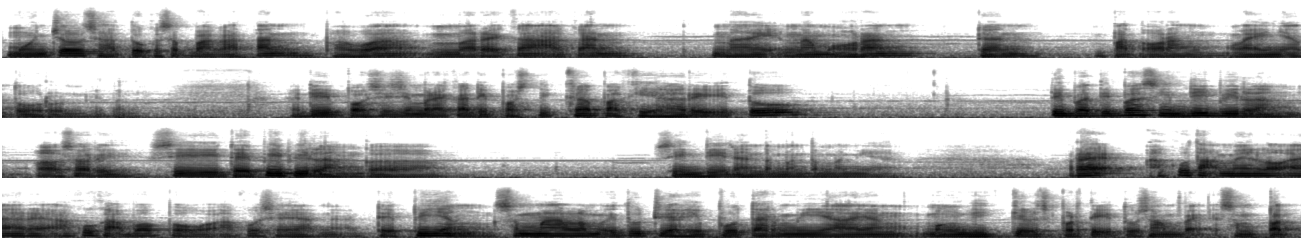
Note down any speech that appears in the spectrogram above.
muncul satu kesepakatan bahwa mereka akan naik enam orang dan empat orang lainnya turun gitu. Jadi posisi mereka di pos 3 pagi hari itu tiba-tiba Cindy bilang, oh sorry, si Debbie bilang ke Cindy dan teman-temannya, Rek, aku tak melo eh, Rek, aku gak popo kok, aku sehat. Nah, Debbie yang semalam itu dia hipotermia yang menggigil seperti itu sampai sempat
